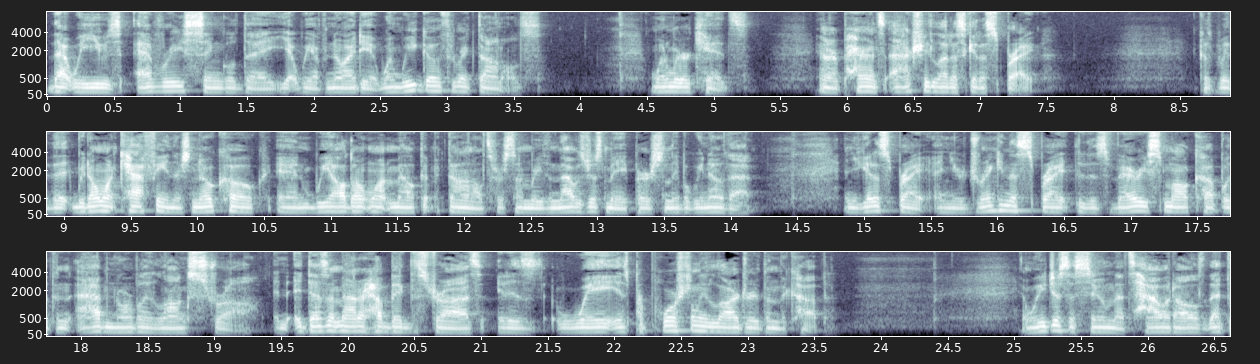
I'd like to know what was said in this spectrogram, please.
that we use every single day, yet we have no idea. When we go through McDonald's, when we were kids, and our parents actually let us get a Sprite, because we, we don't want caffeine, there's no Coke, and we all don't want milk at McDonald's for some reason. That was just me personally, but we know that and you get a Sprite, and you're drinking the Sprite through this very small cup with an abnormally long straw. And it doesn't matter how big the straw is, it is way is proportionally larger than the cup. And we just assume that's how it all that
